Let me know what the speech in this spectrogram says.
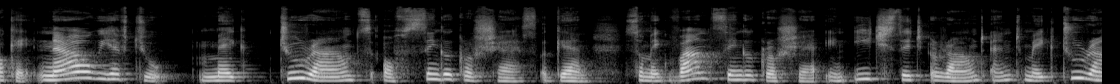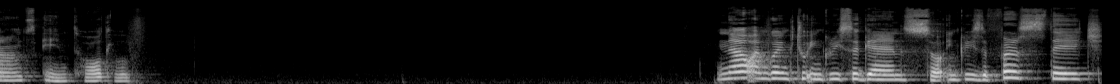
Okay, now we have to make two rounds of single crochets again. So make one single crochet in each stitch around and make two rounds in total. Now I'm going to increase again. So increase the first stitch,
